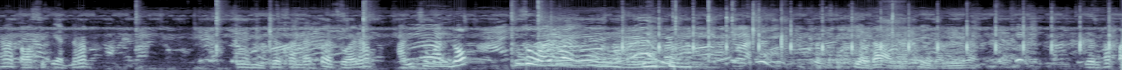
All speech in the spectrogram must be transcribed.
ห้าต่อสิบเอ็ดนะครับอืมเชื่อซันแดกเตอร์สวยนะครับ อันสุวรรณยกสวยด้วยโอ้โหเกี่ยวได้นะเตะแบบนี้นะ เดินเข้าไป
